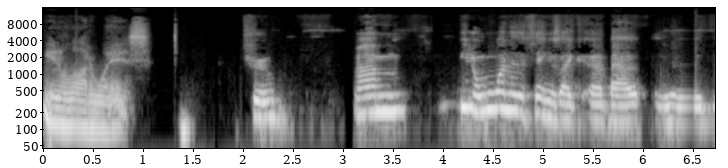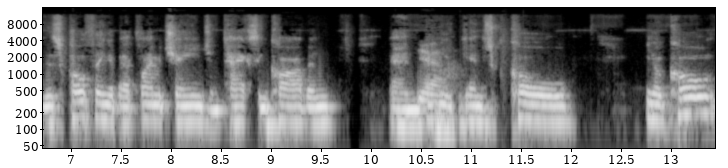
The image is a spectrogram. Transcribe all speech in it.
in a lot of ways. True. Um, you know, one of the things like about uh, this whole thing about climate change and taxing carbon and Yeah. being against coal. You know, coal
